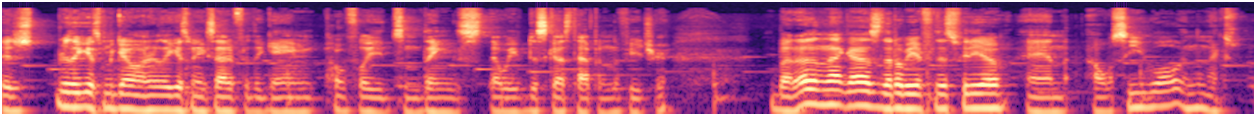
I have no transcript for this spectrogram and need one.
it just really gets me going. Really gets me excited for the game. Hopefully, some things that we've discussed happen in the future. But other than that, guys, that'll be it for this video, and I will see you all in the next one.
